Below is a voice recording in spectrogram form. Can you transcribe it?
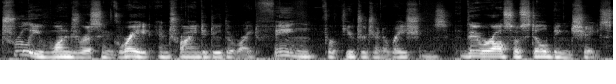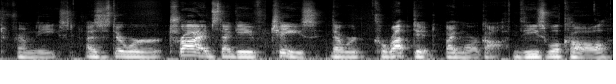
truly wondrous and great and trying to do the right thing for future generations. They were also still being chased from the east, as there were tribes that gave chase that were corrupted by Morgoth. These we'll call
